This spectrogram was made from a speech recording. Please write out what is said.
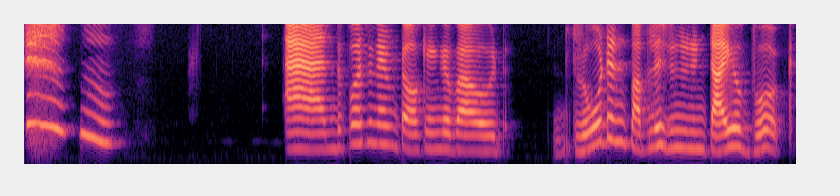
and the person I'm talking about wrote and published an entire book.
